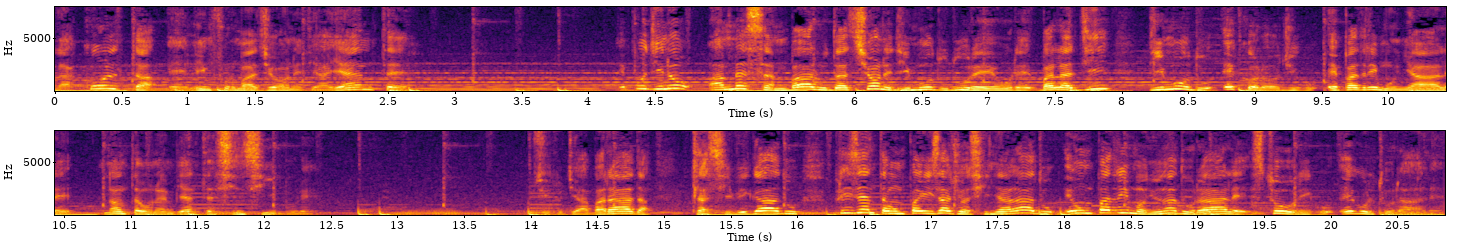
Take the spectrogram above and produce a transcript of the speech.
la colta e l'informazione di agente, e poi di no a messa in valutazione di modo durevole, baladì di modo ecologico e patrimoniale, non da un ambiente sensibile. L'usidu di Abarada, classificato, presenta un paesaggio segnalato e un patrimonio naturale, storico e culturale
